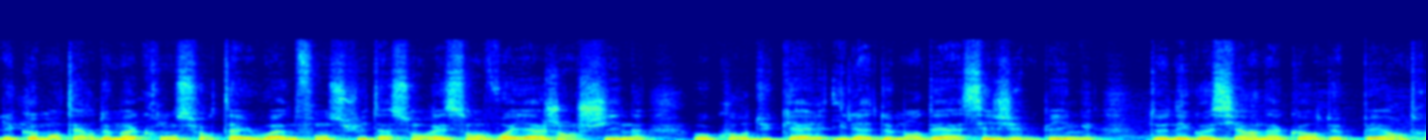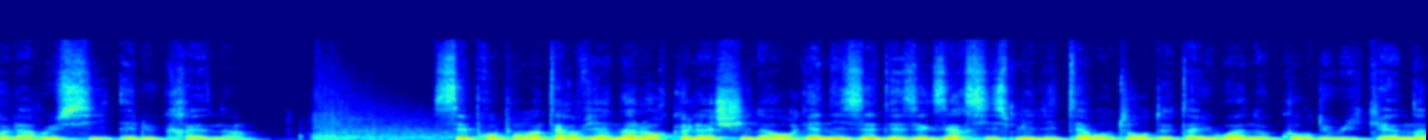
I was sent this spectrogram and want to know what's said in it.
Les commentaires de Macron sur Taïwan font suite à son récent voyage en Chine, au cours duquel il a demandé à Xi Jinping de négocier un accord de paix entre la Russie et l'Ukraine. Ces propos interviennent alors que la Chine a organisé des exercices militaires autour de Taïwan au cours du week-end,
